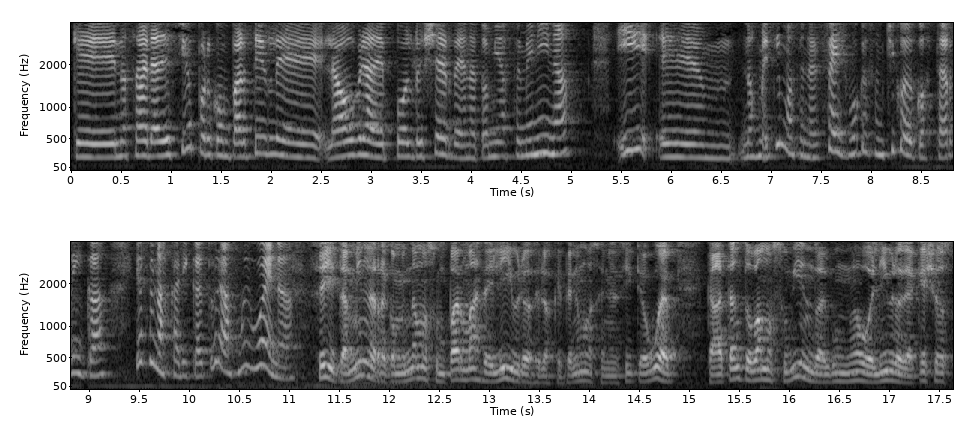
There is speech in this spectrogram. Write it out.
que nos agradeció por compartirle la obra de Paul Richer de Anatomía Femenina. Y eh, nos metimos en el Facebook, es un chico de Costa Rica, y hace unas caricaturas muy buenas. Sí, también le recomendamos un par más de libros de los que tenemos en el sitio web. Cada tanto vamos subiendo algún nuevo libro de aquellos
